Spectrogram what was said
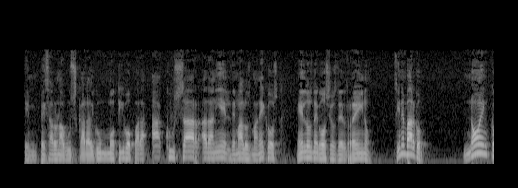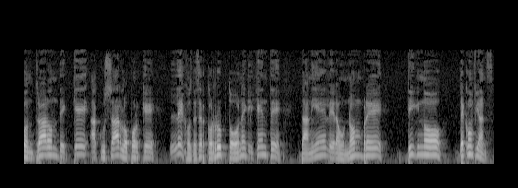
empezaron a buscar algún motivo para acusar a Daniel de malos manejos en los negocios del reino. Sin embargo, no encontraron de qué acusarlo porque, lejos de ser corrupto o negligente, Daniel era un hombre digno de confianza.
